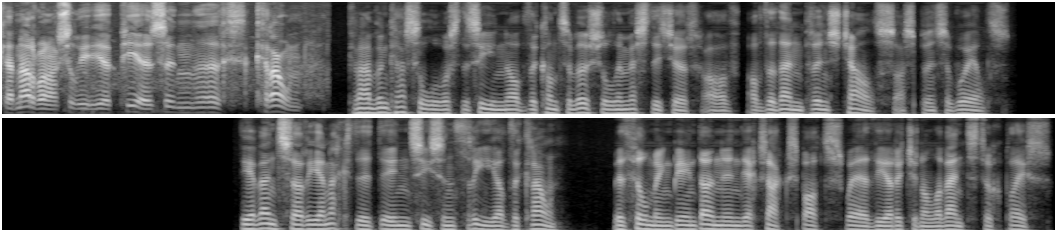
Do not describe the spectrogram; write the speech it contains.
Caernarfon actually appears in the crown. Caernarfon Castle was the scene of the controversial investiture of, of the then Prince Charles as Prince of Wales. The events are reenacted in season 3 of The Crown, with filming being done in the exact spots where the original event took place.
